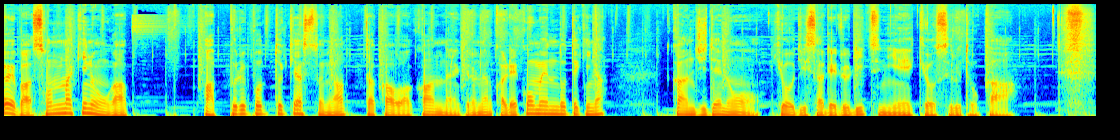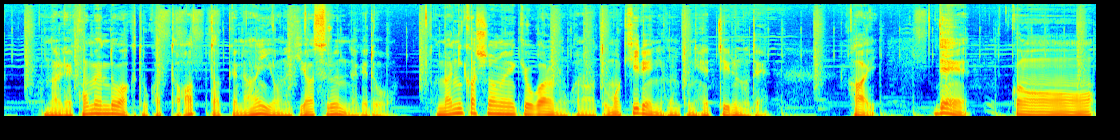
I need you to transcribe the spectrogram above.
例えば、そんな機能が Apple Podcast にあったかわかんないけど、なんかレコメンド的な感じでの表示される率に影響するとか、なレコメンド枠とかってあったっけ？ないような気がするんだけど、何かしらの影響があるのかなと、まあ綺麗に本当に減っているので、はい。で、この、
